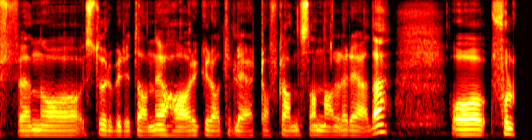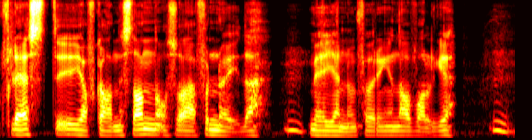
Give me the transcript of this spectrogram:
FN og Storbritannia har gratulert Afghanistan allerede. Og folk flest i Afghanistan også er fornøyde mm. med gjennomføringen av valget. Mm.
